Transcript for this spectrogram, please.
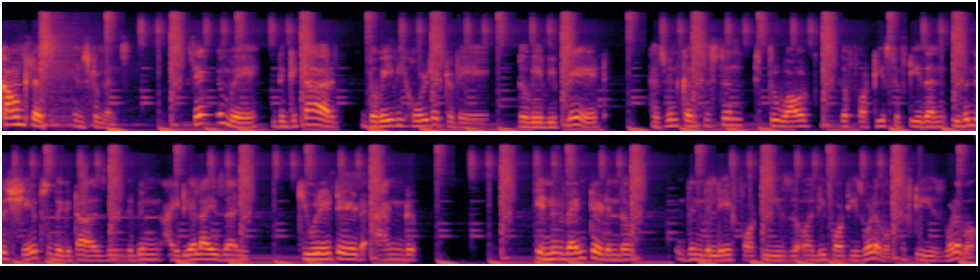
countless instruments. Same way, the guitar, the way we hold it today, the way we play it, has been consistent throughout the 40s, 50s, and even the shapes of the guitars. They've been idealized and curated and invented in the in the late 40s, early 40s, whatever, 50s, whatever.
